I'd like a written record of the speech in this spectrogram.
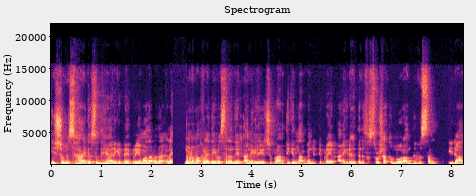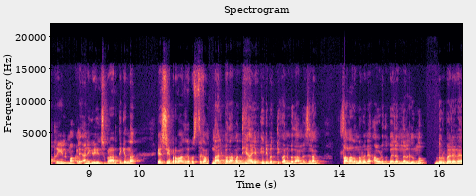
ഈശ്വമിസ്ഹായ്ക്ക് സ്തുതിയായിരിക്കട്ടെ. പ്രിയ മാതാപിതാക്കളെ നമ്മുടെ മക്കളെ ദൈവസന്നിധിയിൽ അനുഗ്രഹിച്ചു പ്രാർത്ഥിക്കുന്ന ബെൻഡിക്ട് പ്രയർ അനുഗ്രഹത്തിന്റെ ശുശ്രൂഷ തൊണ്ണൂറാം ദിവസം ഈ രാത്രിയിൽ മക്കളെ അനുഗ്രഹിച്ചു പ്രാർത്ഥിക്കുന്ന യശ്രീ പ്രവാചന പുസ്തകം നാൽപ്പതാം അധ്യായം ഇരുപത്തി ഒൻപതാം വചനം. തളർന്നവന് അവിടുന്ന് ബലം നൽകുന്നു ദുർബലന്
